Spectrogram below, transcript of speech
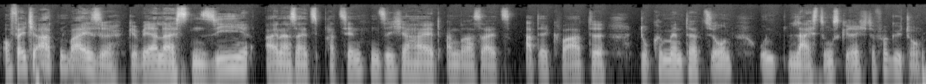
Auf welche Art und Weise gewährleisten Sie einerseits Patientensicherheit, andererseits adäquate Dokumentation und leistungsgerechte Vergütung?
